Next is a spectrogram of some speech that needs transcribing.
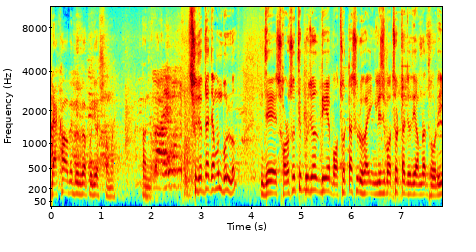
দেখা হবে দুর্গা পুজোর সময়। ধন্যবাদ। সুদেবদা যেমন বলল যে সরস্বতী পুজো দিয়ে বছরটা শুরু হয়, ইংলিশ বছরটা যদি আমরা ধরি,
